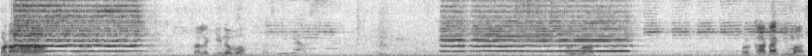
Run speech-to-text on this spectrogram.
বাটা ভালো না? তাহলে কি নেব? রুই মাছ। ওই কাটা কি মাছ?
